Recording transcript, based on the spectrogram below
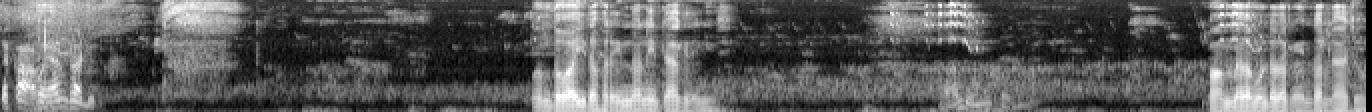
ਤੇ ਘਾਹ ਹੋਇਆ ਨੂੰ ਸਾਡੇ। ਹੁਣ ਦਵਾਈ ਤਾਂ ਫਿਰ ਇਹਨਾਂ ਨੇ ਲਿਆ ਕੇ ਦੇਣੀ। ਸੀ ਮਾਮੇ ਦਾ ਮੁੰਡਾ ਤਾਂ ਕਹਿੰਦਾ ਲੈ ਜਾਓ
